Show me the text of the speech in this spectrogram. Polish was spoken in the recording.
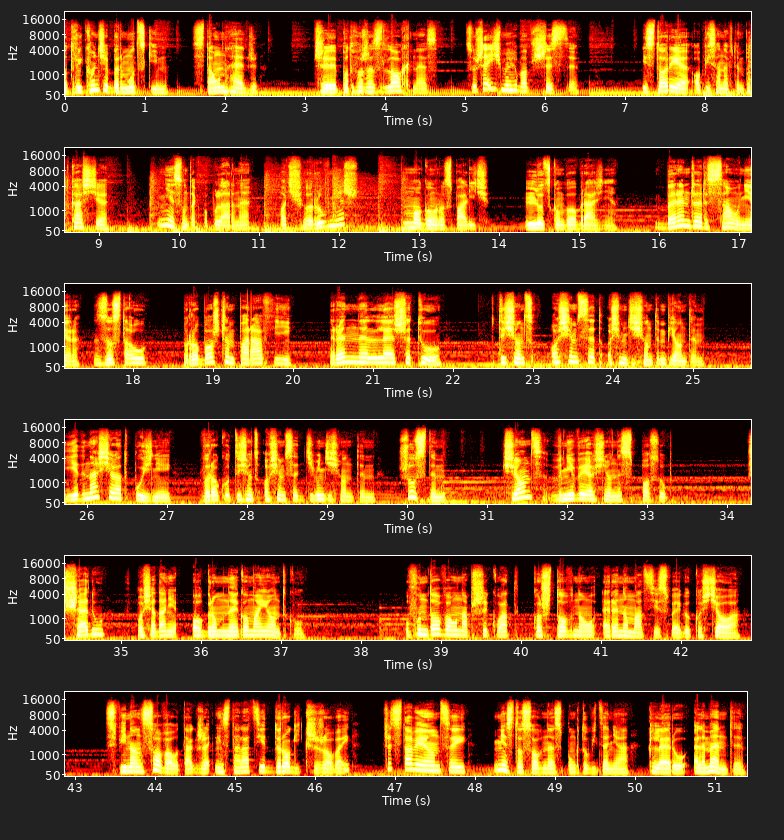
O trójkącie bermudzkim, Stonehenge czy potworze z Loch Ness słyszeliśmy chyba wszyscy. Historie opisane w tym podcaście nie są tak popularne, choć również mogą rozpalić ludzką wyobraźnię. Berenger Saunier został proboszczem parafii Rennes-le-Château w 1885. 11 lat później, w roku 1896, ksiądz w niewyjaśniony sposób wszedł w posiadanie ogromnego majątku. Ufundował na przykład kosztowną renomację swojego kościoła. Sfinansował także instalację drogi krzyżowej, przedstawiającej niestosowne z punktu widzenia kleru elementy.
